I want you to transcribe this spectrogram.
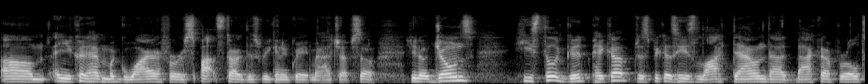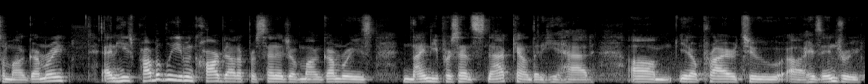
Um, and you could have McGuire for a spot start this week in a great matchup. So, you know, Jones, he's still a good pickup just because he's locked down that backup role to Montgomery. And he's probably even carved out a percentage of Montgomery's 90% snap count that he had, um, you know, prior to uh, his injury.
